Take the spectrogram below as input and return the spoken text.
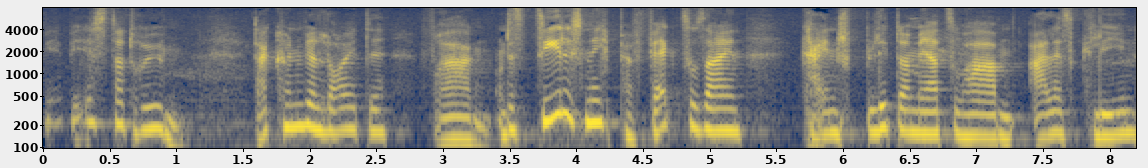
Wie, wie ist da drüben? Da können wir Leute fragen. Und das Ziel ist nicht, perfekt zu sein, keinen Splitter mehr zu haben, alles clean.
